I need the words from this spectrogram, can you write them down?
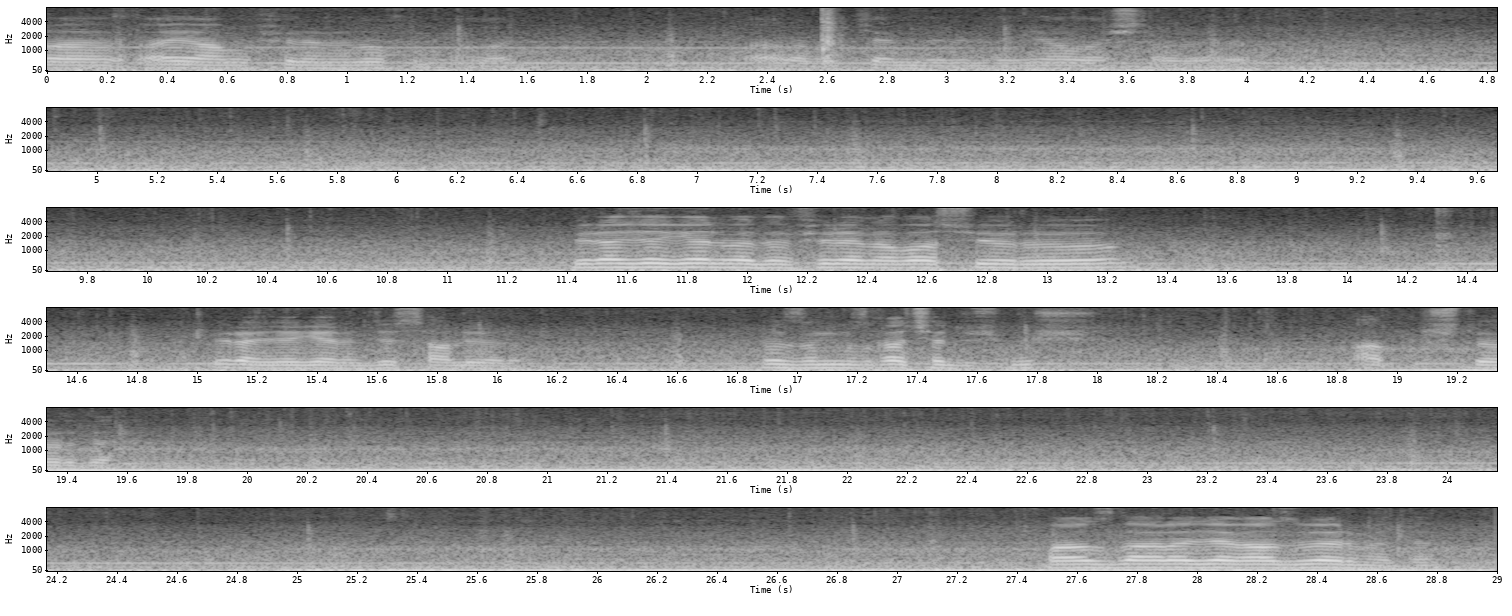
Ara, ayağımı frene dokunmadan araba kendiliğinden yavaşlar. Viraja gelmeden frene basıyorum. Viraja gelince salıyorum. Hızımız kaça düşmüş? 64'e. Fazla araca gaz vermeden.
